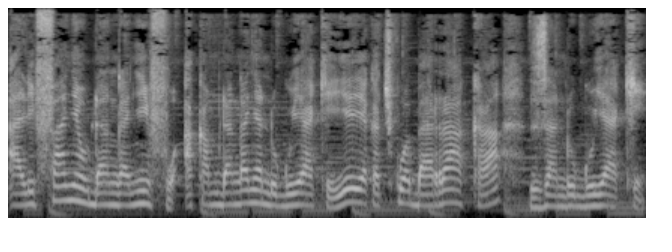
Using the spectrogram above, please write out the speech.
alifanya udanganyifu akamdanganya ndugu yake. Yeye akachukua baraka za ndugu yake.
